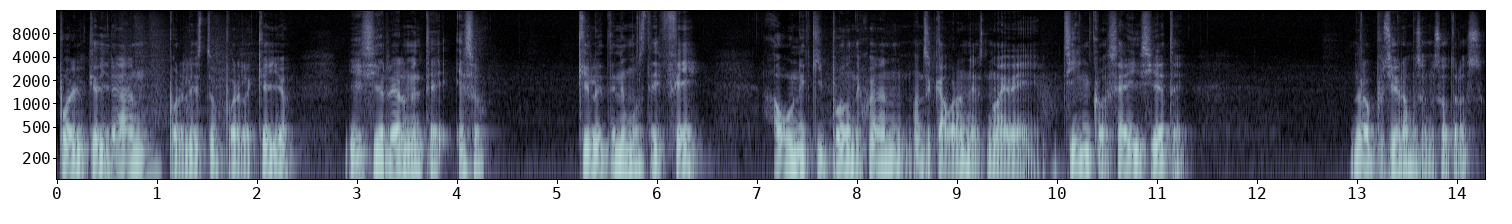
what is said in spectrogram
Por el que dirán, por el esto, por el aquello. Y si realmente eso que le tenemos de fe a un equipo donde juegan 11 cabrones, 9, 5, 6, 7, nos lo pusiéramos a nosotros,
